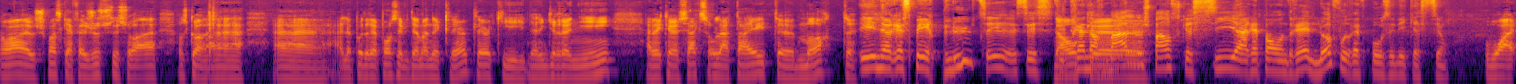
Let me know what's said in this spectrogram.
Ouais, je pense qu'elle fait juste c'est ça. Elle- En tout cas, elle- elle elle a pas de réponse évidemment de Claire. Claire qui est dans le grenier avec un sac sur la tête, euh, morte. Et ne respire plus, tu sais. C'est très normal. euh. Je pense que si elle répondrait, là, faudrait te poser des questions. Ouais.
